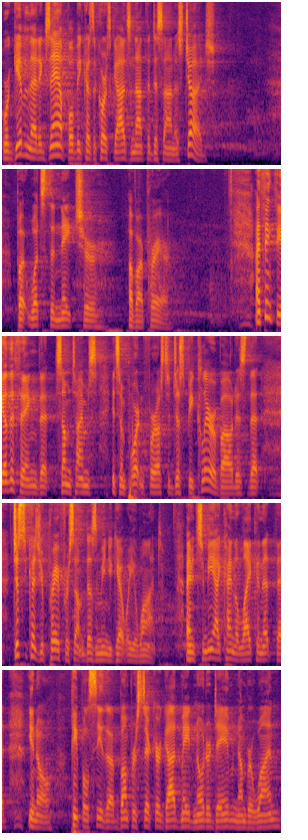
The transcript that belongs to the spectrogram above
we're given that example because, of course, God's not the dishonest judge. But what's the nature of our prayer? I think the other thing that sometimes it's important for us to just be clear about is that just because you pray for something doesn't mean you get what you want. I mean, to me, I kind of liken it that, you know, people see the bumper sticker, God made Notre Dame number one.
